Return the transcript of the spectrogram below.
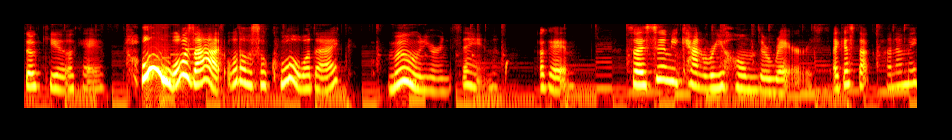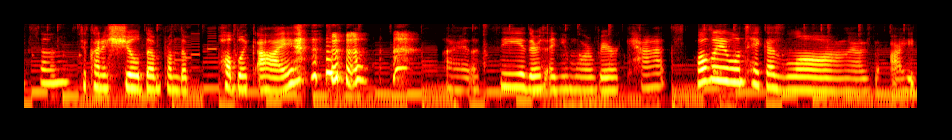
so cute. Okay. Ooh, what was that? Oh, that was so cool. What the heck? Moon, you're insane. Okay, so I assume you can't rehome the rares. I guess that kind of makes sense. To kind of shield them from the public eye. Alright, let's see if there's any more rare cats. Hopefully it won't take as long as I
